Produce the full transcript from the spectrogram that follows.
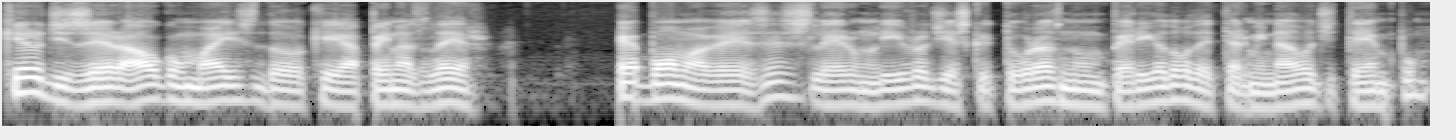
quero dizer algo mais do que apenas ler. É bom, às vezes, ler um livro de escrituras num período determinado de tempo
